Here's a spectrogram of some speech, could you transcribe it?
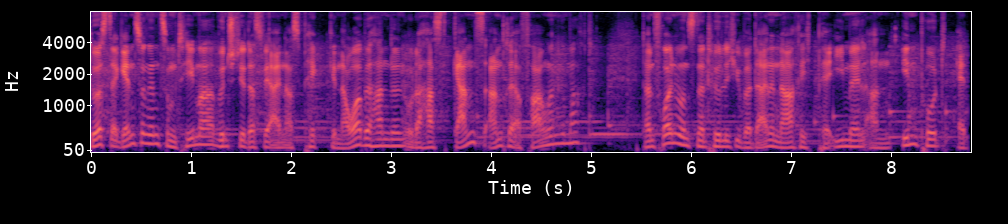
Du hast Ergänzungen zum Thema, wünschst dir, dass wir einen Aspekt genauer behandeln oder hast ganz andere Erfahrungen gemacht? Dann freuen wir uns natürlich über deine Nachricht per E-Mail an input.ioob.de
